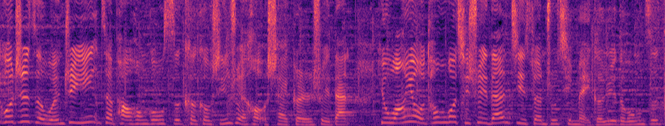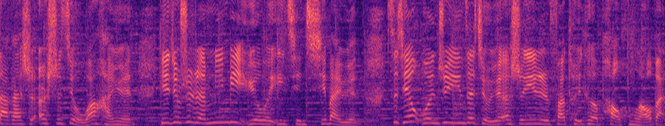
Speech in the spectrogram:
帝国之子文俊英在炮轰公司克扣薪水后晒个人税单，有网友通过其税单计算出其每个月的工资大概是二十九万韩元，也就是人民币约为一千七百元。此前，文俊英在九月二十一日发推特炮轰老板，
